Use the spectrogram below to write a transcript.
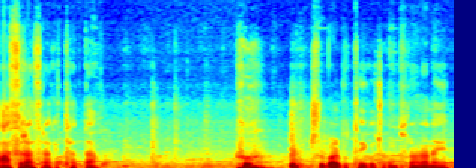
아슬아슬하게 탔다. 후, 출발부터 이거 조금 불안하네.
